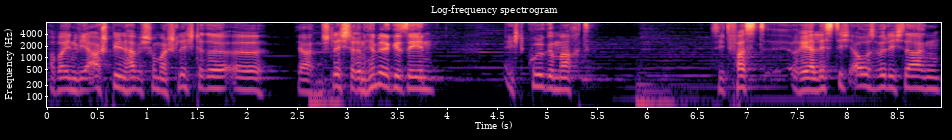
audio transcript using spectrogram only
Aber in VR-Spielen habe ich schon mal schlechtere, äh, ja, einen schlechteren Himmel gesehen. Echt cool gemacht. Sieht fast realistisch aus, würde ich sagen.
